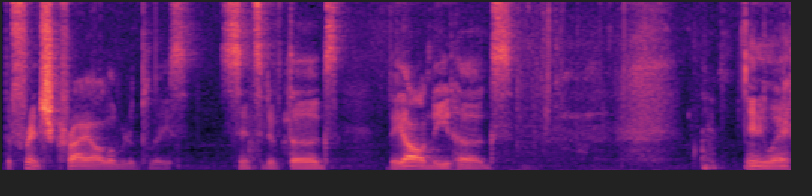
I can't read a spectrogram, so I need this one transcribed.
The French cry all over the place. Sensitive thugs. They all need hugs. Anyway,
